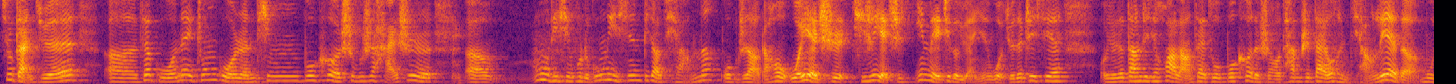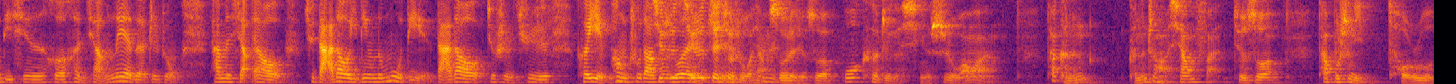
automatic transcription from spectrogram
就感觉呃，在国内中国人听播客是不是还是呃？目的性或者功利心比较强呢，我不知道。然后我也是，其实也是因为这个原因，我觉得这些，我觉得当这些画廊在做播客的时候，他们是带有很强烈的目的心和很强烈的这种，他们想要去达到一定的目的，达到就是去可以碰触到更多的人。其实，其实这就是我想说的，就是说播客这个形式，往往它可能可能正好相反，就是说它不是你投入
